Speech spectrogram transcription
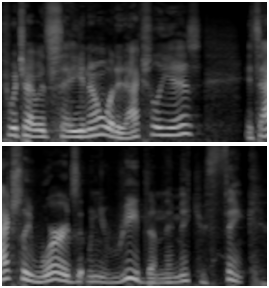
To which I would say, you know what it actually is? It's actually words that when you read them, they make you think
